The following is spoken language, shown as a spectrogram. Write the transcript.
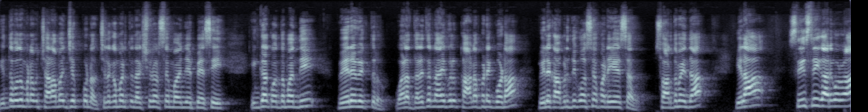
ఇంతకుముందు మనం చాలామంది చెప్పుకున్నాం చిలకమర్తి లక్ష్మీ నరసింహ అని చెప్పేసి ఇంకా కొంతమంది వేరే వ్యక్తులు వాళ్ళ దళిత నాయకులు కానప్పటికి కూడా వీళ్ళకి అభివృద్ధి కోసమే పనిచేశారు సో అర్థమైందా? ఇలా శ్రీశ్రీ గారు కూడా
